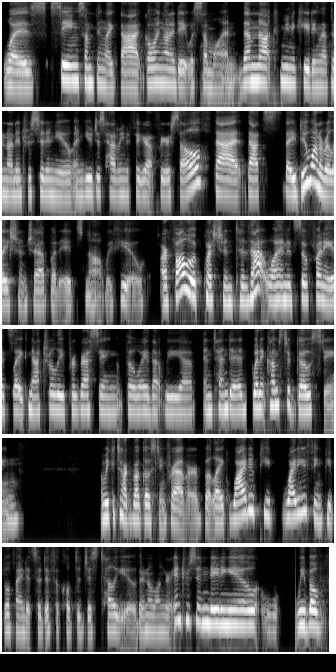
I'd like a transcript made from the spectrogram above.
was seeing something like that going on a date with someone them not communicating that they're not interested in you and you just having to figure out for yourself that that's they do want a relationship but it's not with you. Our follow-up question to that one it's so funny it's like naturally progressing the way that we uh, intended. When it comes to ghosting and we could talk about ghosting forever but like why do people why do you think people find it so difficult to just tell you? They're no longer interested in dating you. We both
